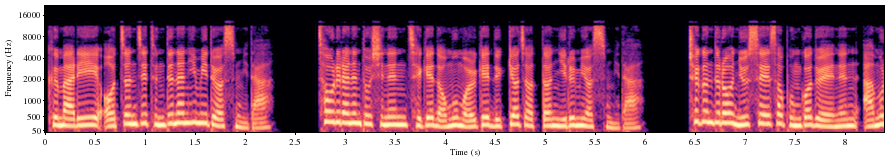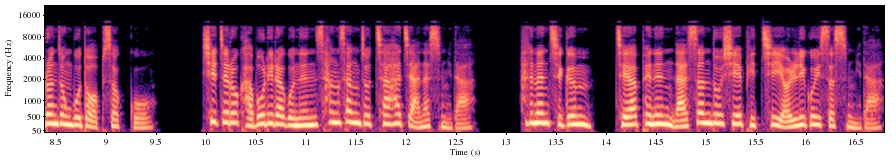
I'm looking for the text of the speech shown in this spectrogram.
그 말이 어쩐지 든든한 힘이 되었습니다. 서울이라는 도시는 제게 너무 멀게 느껴졌던 이름이었습니다. 최근 들어 뉴스에서 본 것 외에는 아무런 정보도 없었고 실제로 가보리라고는 상상조차 하지 않았습니다. 하지만 지금 제 앞에는 낯선 도시의 빛이 열리고 있었습니다.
